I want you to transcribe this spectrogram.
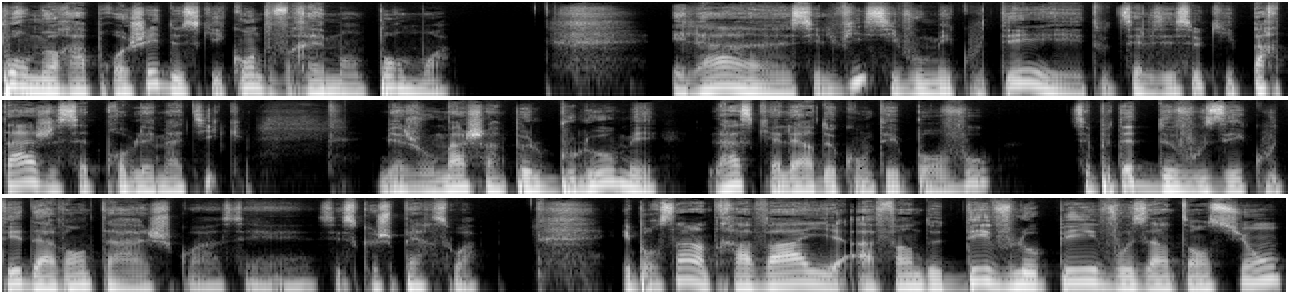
pour me rapprocher de ce qui compte vraiment pour moi. Et là, euh, Sylvie, si vous m'écoutez et toutes celles et ceux qui partagent cette problématique, eh bien je vous mâche un peu le boulot, mais là, ce qui a l'air de compter pour vous, c'est peut-être de vous écouter davantage, quoi. C'est, c'est ce que je perçois. Et pour ça, un travail afin de développer vos intentions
